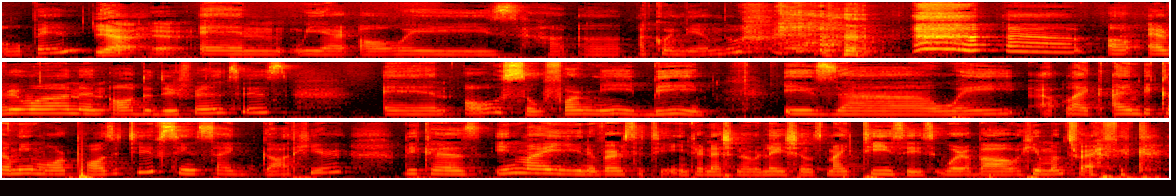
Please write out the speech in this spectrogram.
open. Yeah, yeah. And we are always uh, acolhendo uh, all, everyone and all the differences. And also for me, BE is a way like I'm becoming more positive since I got here because in my university international relations my thesis were about human traffic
